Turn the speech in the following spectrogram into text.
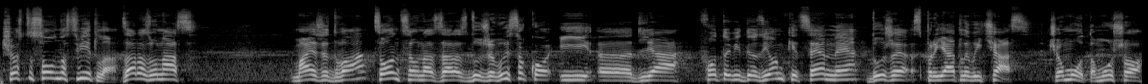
Що стосовно світла, зараз у нас майже два. Сонце у нас зараз дуже високо, і е, для фото-відеозйомки це не дуже сприятливий час. Чому? Тому що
